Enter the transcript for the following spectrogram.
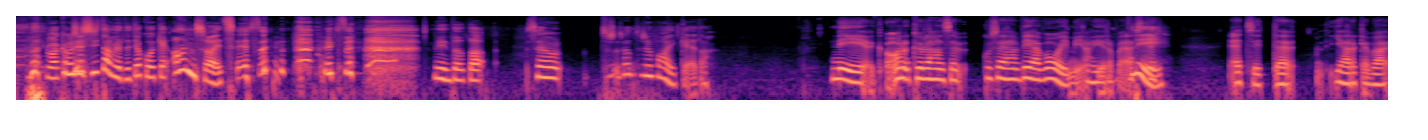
vaikka mä sitä mieltä, että joku oikein ansaitsee sen, niin, se, niin tota, se, on, se on tosi vaikeeta. Niin, on, kyllähän se, kun sehän vie voimia hirveästi. Niin. Että sitten järkevä,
